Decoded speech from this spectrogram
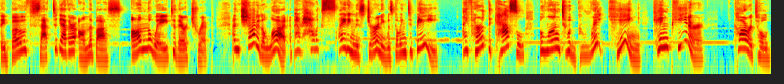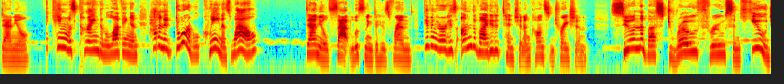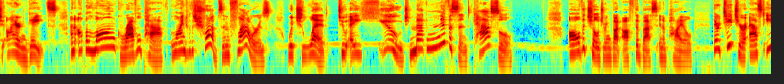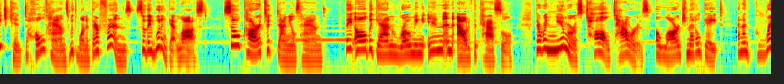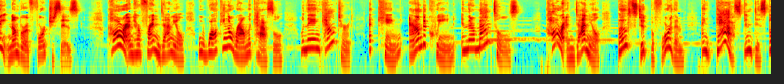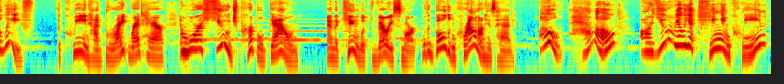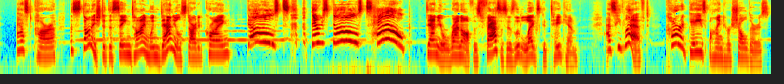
They both sat together on the bus on the way to their trip and chatted a lot about how exciting this journey was going to be. I've heard the castle belonged to a great king, King Peter, Cara told Daniel. The king was kind and loving and had an adorable queen as well. Daniel sat listening to his friend, giving her his undivided attention and concentration. Soon the bus drove through some huge iron gates and up a long gravel path lined with shrubs and flowers, which led to a huge, magnificent castle. All the children got off the bus in a pile. Their teacher asked each kid to hold hands with one of their friends so they wouldn't get lost. So Kara took Daniel's hand. They all began roaming in and out of the castle. There were numerous tall towers, a large metal gate, and a great number of fortresses. Kara and her friend Daniel were walking around the castle when they encountered a king and a queen in their mantles. Kara and Daniel both stood before them and gasped in disbelief. The queen had bright red hair and wore a huge purple gown. And the king looked very smart with a golden crown on his head. Oh, hello. Are you really a king and queen? asked Kara, astonished at the same time when Daniel started crying, Ghosts! There's ghosts! Help! Daniel ran off as fast as his little legs could take him. As he left, Kara gazed behind her shoulders.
